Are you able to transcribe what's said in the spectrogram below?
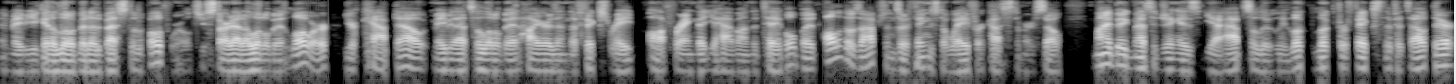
And maybe you get a little bit of the best of the both worlds. You start out a little bit lower, you're capped out. Maybe that's a little bit higher than the fixed rate offering that you have on the table. But all of those options are things to weigh for customers. So my big messaging is yeah, absolutely. Look look for fixed if it's out there,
